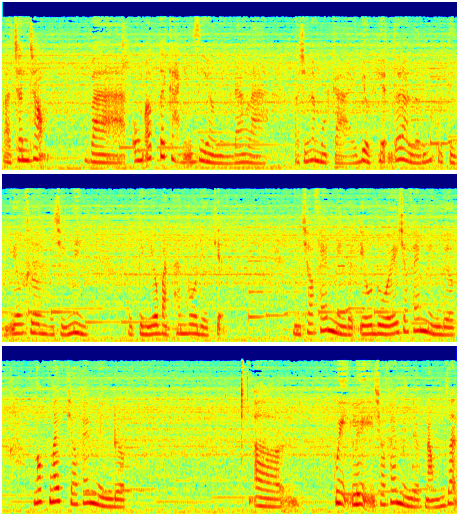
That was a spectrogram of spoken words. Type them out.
và trân trọng và ôm ấp tất cả những gì mà mình đang là đó chính là một cái biểu hiện rất là lớn của tình yêu thương với chính mình của tình yêu bản thân vô điều kiện. Mình cho phép mình được yếu đuối cho phép mình được ngốc nghếch cho phép mình được uh, quỵ lụy cho phép mình được nóng giận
